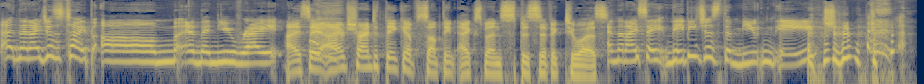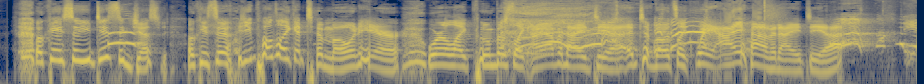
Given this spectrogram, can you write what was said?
and then I just type um and then you write I say I'm trying to think of something X Men specific to us. and then I say maybe just the mutant age. Okay, so you did suggest. Okay, so you pulled like a Timon here, where like Pumbaa's like, I have an idea, and Timon's like, wait, I have an idea. yeah,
